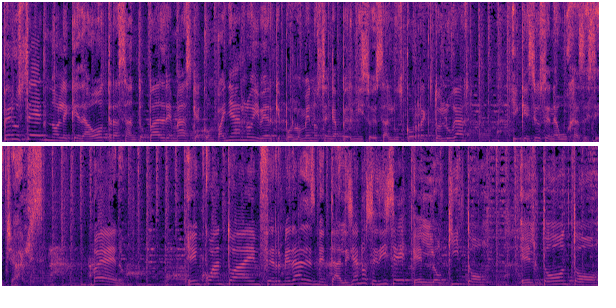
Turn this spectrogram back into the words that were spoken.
Pero usted no le queda otra, Santo Padre, más que acompañarlo y ver que por lo menos tenga permiso de salud correcto el lugar y que se usen agujas desechables. Bueno, en cuanto a enfermedades mentales, ya no se dice el loquito, el tonto,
